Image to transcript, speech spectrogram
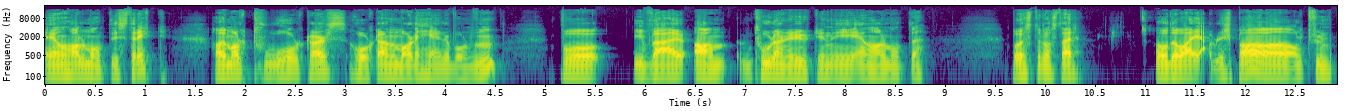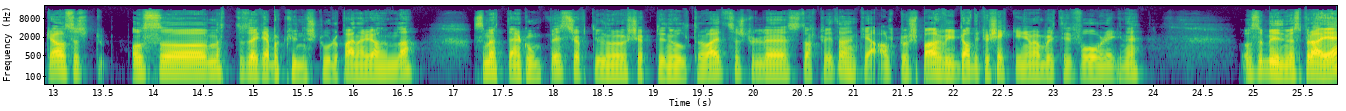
en og en halv måned i strekk. Har vi malt to Hortars. Hortaren maler hele vognen på i hver annen, to ganger i uken i en og en halv måned. På Østerås der. Og det var jævlig spa, og alt funka. Og så, og så møtte så jeg på kunstskole på Einar Granum da. Så møtte jeg en kompis, kjøpte jo kjøpte en ultravide, så skulle starte litt. Da tenkte jeg alt var spa. Vi gadd ikke å sjekke inn, vi var blitt litt for overlegne. Og så begynner vi å spraye,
